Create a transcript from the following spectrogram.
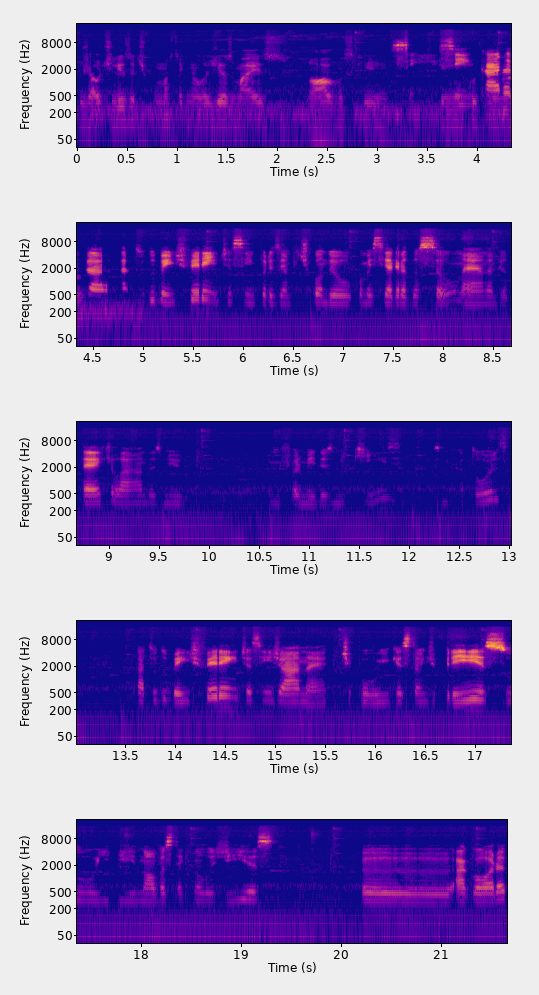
tu já utiliza tipo umas tecnologias mais novas que sim, sim, cara, tá, tá, tudo bem diferente, assim, por exemplo, de quando eu comecei a graduação, né, na biotech lá em 2000, eu me formei em 2015, 2014, tá tudo bem diferente, assim, já, né, tipo, em questão de preço e, e novas tecnologias, uh, agora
